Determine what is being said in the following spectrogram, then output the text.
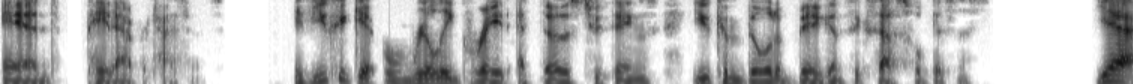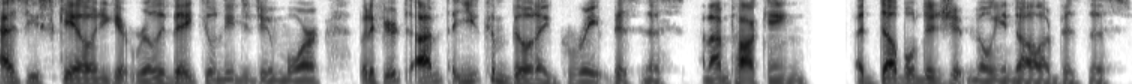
and paid advertisements. If you could get really great at those two things, you can build a big and successful business. Yeah, as you scale and you get really big, you'll need to do more. But if you're, um, you can build a great business, and I'm talking a double digit million dollar business,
